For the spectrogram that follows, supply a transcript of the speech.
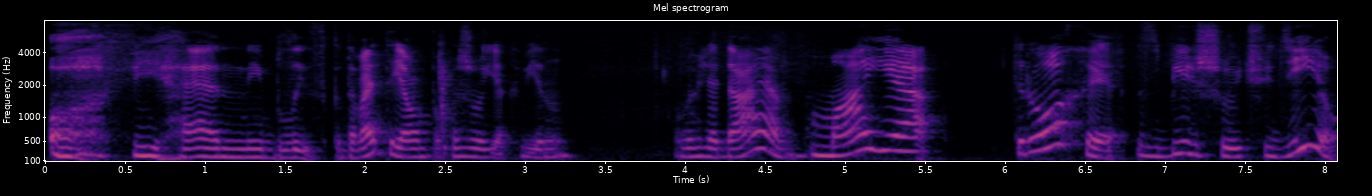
офігенний блиск. Давайте я вам покажу, як він виглядає. Має трохи збільшуючу дію.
